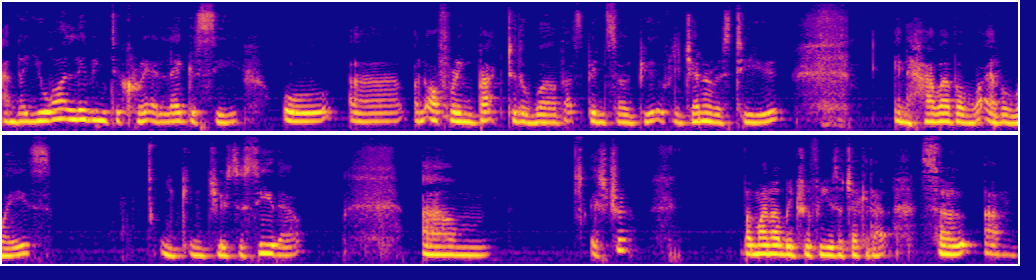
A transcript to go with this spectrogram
and that you are living to create a legacy or uh, an offering back to the world that's been so beautifully generous to you in however, whatever ways you can choose to see that. Um, it's true, but might not be true for you, so check it out. So, um,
